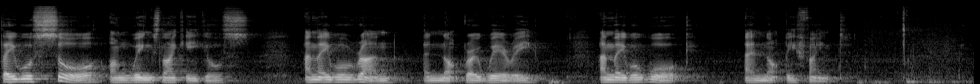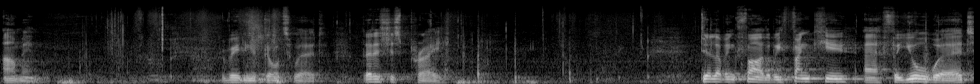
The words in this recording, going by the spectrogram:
They will soar on wings like eagles, and they will run and not grow weary, and they will walk and not be faint. Amen. Reading of God's word. Let us just pray. Dear loving Father, we thank you uh, for your word,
